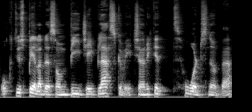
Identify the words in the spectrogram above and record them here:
Och du spelade som BJ Blazkowicz, en riktigt hård snubbe.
